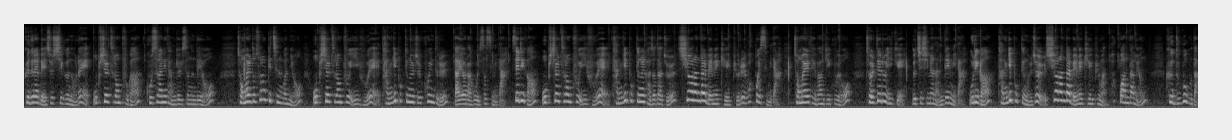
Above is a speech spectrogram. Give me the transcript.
그들의 매수 시그널에 옵셜 트럼프가 고스란히 담겨 있었는데요. 정말 더 소름 끼치는 건요. 옵셜 트럼프 이후에 단기 폭등을 줄 코인들을 나열하고 있었습니다. 세리가 옵셜 트럼프 이후에 단기 폭등을 가져다 줄 10월 한 달 매매 계획표를 확보했습니다. 정말 대박이고요. 절대로 이 기회 놓치시면 안 됩니다. 우리가 단기 폭등을 줄 10월 한 달 매매 계획표만 확보한다면 그 누구보다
